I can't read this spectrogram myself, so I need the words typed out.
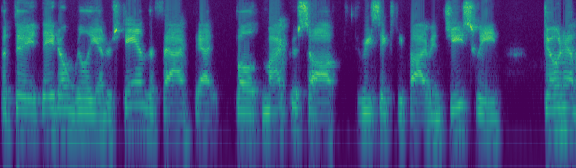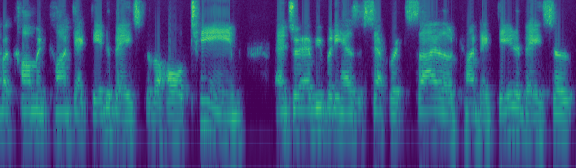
But they, they don't really understand the fact that both Microsoft 365 and G Suite don't have a common contact database for the whole team. And so everybody has a separate siloed contact database. So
